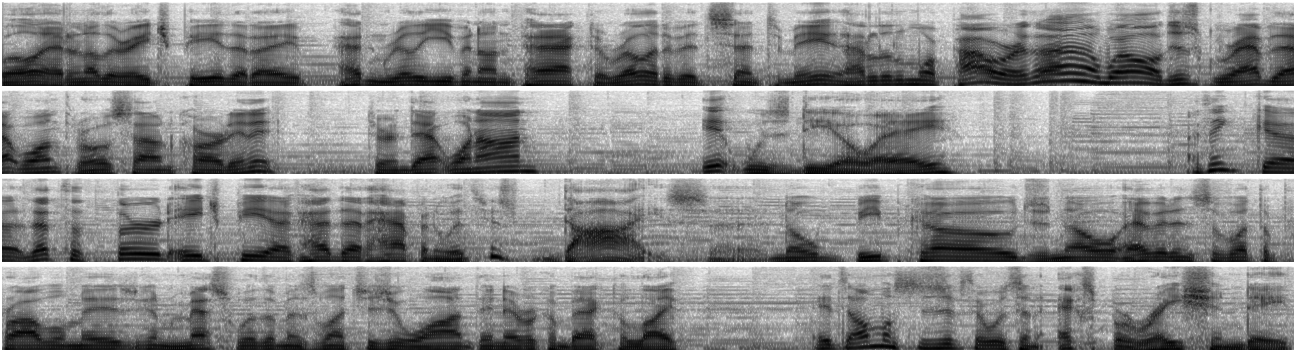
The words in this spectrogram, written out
Well, I had another HP that I hadn't really even unpacked. A relative had sent to me. It had a little more power. Ah, well, I'll just grab that one, throw a sound card in it, turn that one on. It was DOA. I think uh, that's the third HP I've had that happen with. Just dies. Uh, no beep codes, no evidence of what the problem is. You can mess with them as much as you want. They never come back to life. It's almost as if there was an expiration date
